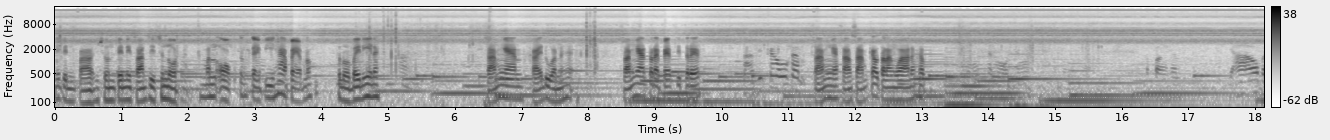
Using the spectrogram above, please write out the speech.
นี่เป็นปลาชุมชนเป็นในสารสีสนดมันออกตั้งแต่ปีห้าแปดเนาะสนดใบนี้นะสามงานขายด่วนนะฮะสามงานตารางแปดสิบตารางสามสิบเก้าครับสามงานสามสามเก้าตารางวานะครับ ไป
